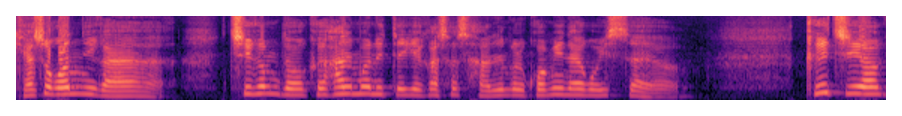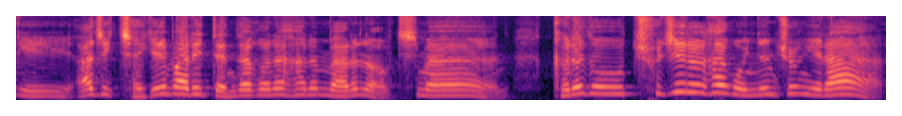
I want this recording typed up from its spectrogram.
계속 언니가 지금도 그 할머니 댁에 가서 사는 걸 고민하고 있어요. 그 지역이 아직 재개발이 된다거나 하는 말은 없지만 그래도 추진을 하고 있는 중이라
